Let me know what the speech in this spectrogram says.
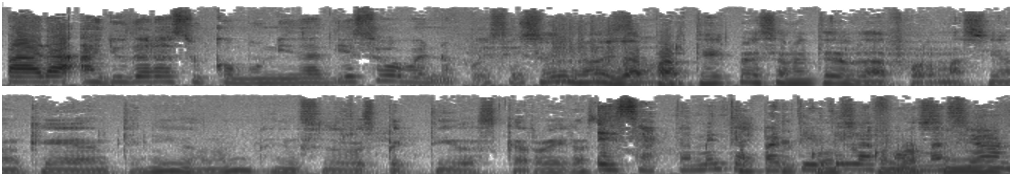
para ayudar a su comunidad. Y eso bueno pues eso sí no y a partir precisamente de la formación que han tenido ¿no? en sus respectivas carreras. Exactamente a partir de la formación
